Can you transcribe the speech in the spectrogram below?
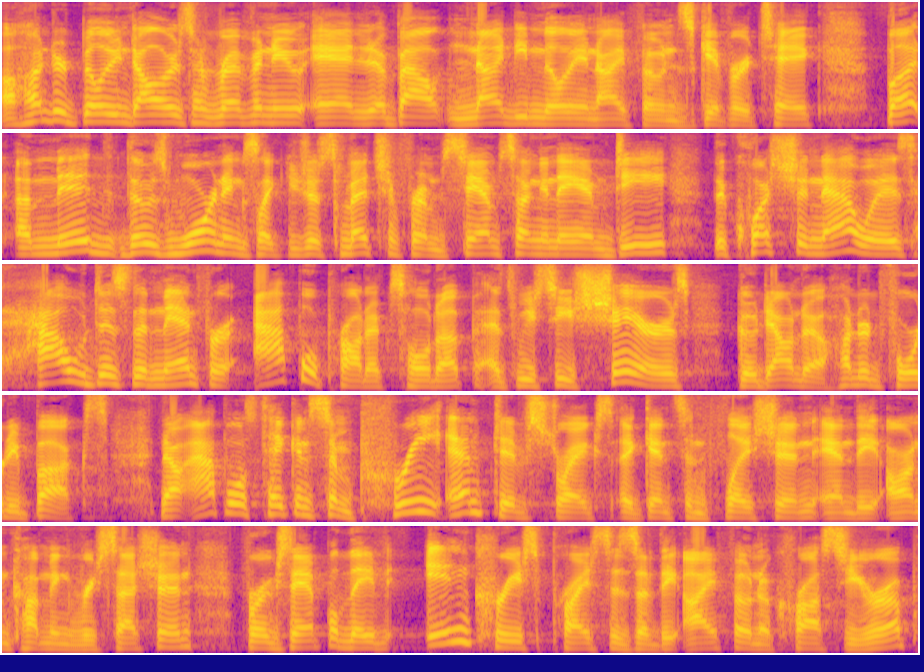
$100 billion in revenue and about 90 million iPhones, give or take. But amid those warnings, like you just mentioned from Samsung and AMD, the question now is how does the demand for Apple products hold up as we see shares go down to 140 bucks? Now, Apple's taken some preemptive strikes against inflation and the oncoming recession. For example, they've increased prices of the iPhone across Europe,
